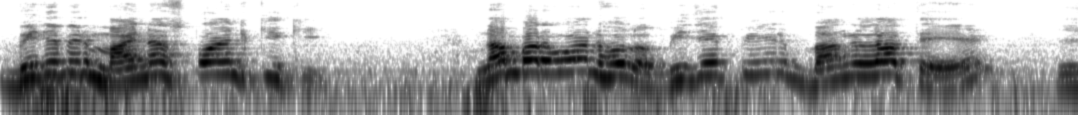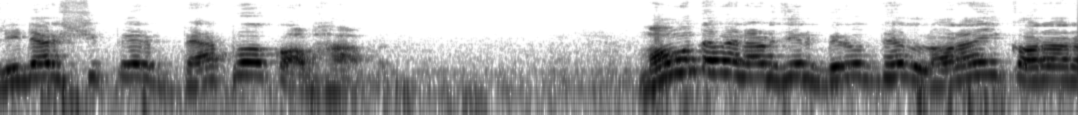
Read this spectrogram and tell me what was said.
বিজেপির মাইনাস পয়েন্ট কি কি? নাম্বার ওয়ান হলো বিজেপির বাংলাতে লিডারশিপের ব্যাপক অভাব। মমতা ব্যানার্জির বিরুদ্ধে লড়াই করার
